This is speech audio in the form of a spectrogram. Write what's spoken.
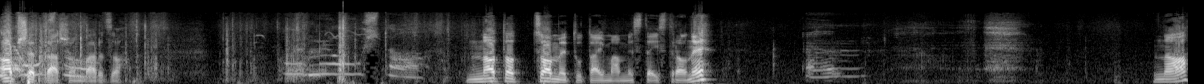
A, O, przepraszam bardzo. Miasto. No to co my tutaj mamy z tej strony? No.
